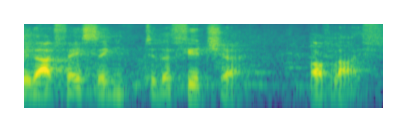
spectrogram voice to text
without facing to the future of life.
